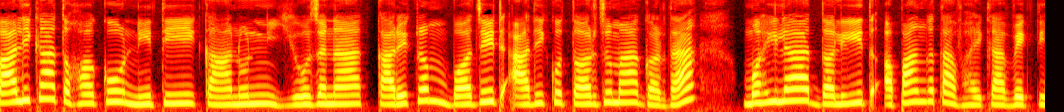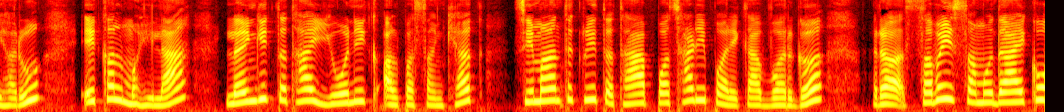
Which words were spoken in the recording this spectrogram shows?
पालिका तहको नीति कानून योजना कार्यक्रम बजेट आदिको तर्जुमा गर्दा महिला दलित अपाङ्गता भएका व्यक्तिहरू एकल महिला लैङ्गिक तथा यौनिक अल्पसंख्यक सीमान्तकृत तथा पछाडि परेका वर्ग र सबै समुदायको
